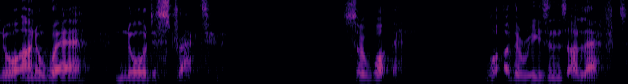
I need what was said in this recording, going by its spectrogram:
nor unaware, nor distracted. So, what then? What other reasons are left?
